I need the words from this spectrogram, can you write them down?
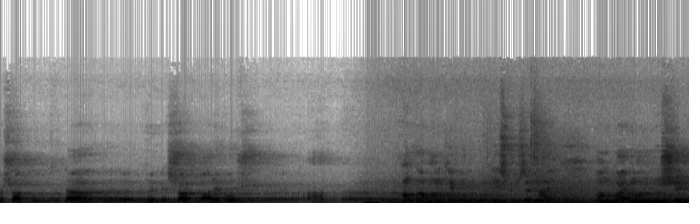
մշակույթը։ Դա նույնպես շատ կարևոր հանգամանք է, որ ես կուզենայի անպայման նշել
